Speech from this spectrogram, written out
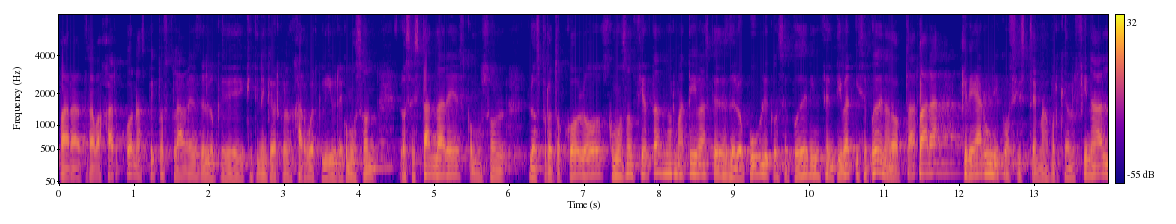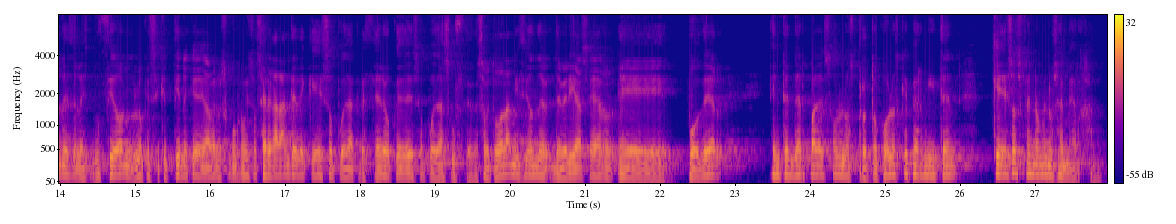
para trabajar con aspectos claves de lo que, que tienen que ver con el hardware libre, como son los estándares, como son los protocolos, como son ciertas normativas que desde lo público se pueden incentivar y se pueden adoptar para crear un ecosistema, porque al final desde la institución lo que sí que tiene que haber es un compromiso, ser garante de que eso pueda crecer o que eso pueda suceder. Sobre todo la misión debería ser eh, poder entender cuáles son los protocolos que permiten que esos fenómenos emerjan.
